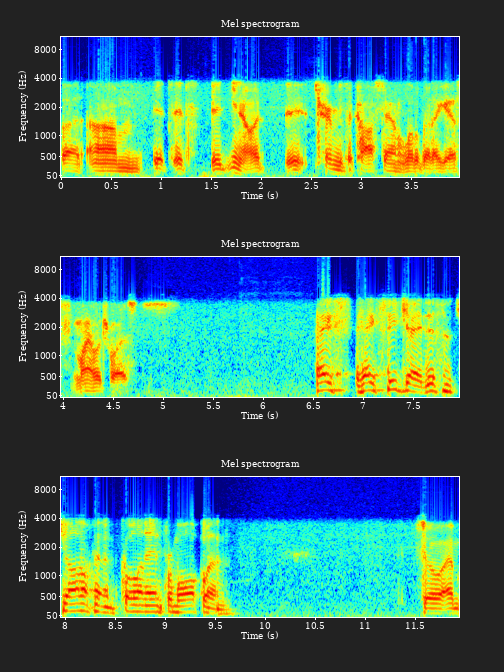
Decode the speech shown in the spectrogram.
But um, it, it's it, you know it, it trims the cost down a little bit, I guess, mileage wise. Hey, hey, CJ, this is Jonathan. I'm calling in from Auckland. So I'm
